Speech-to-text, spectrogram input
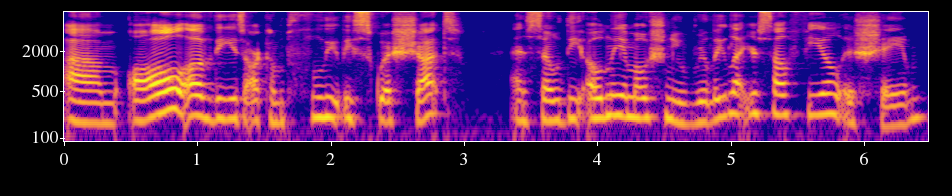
um, all of these are completely squished shut. And so the only emotion you really let yourself feel is shame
